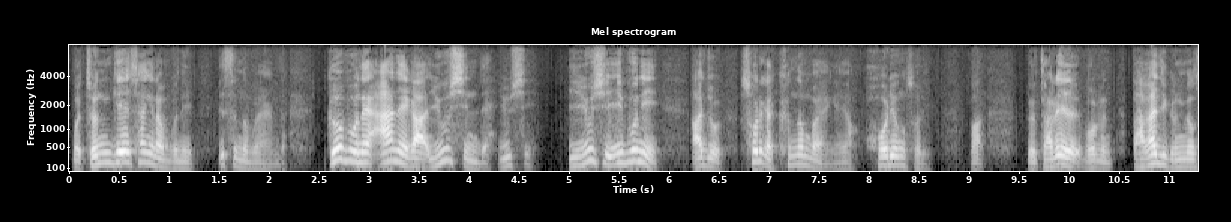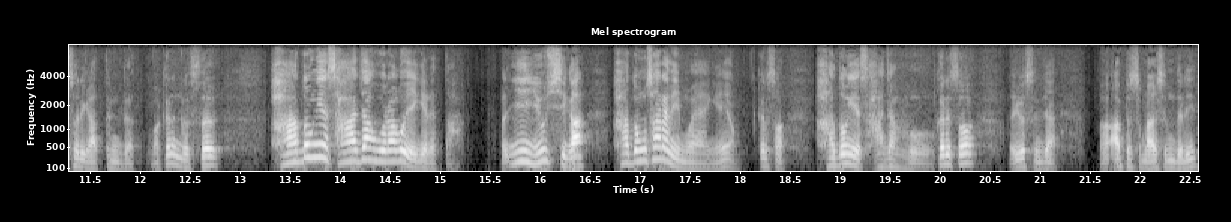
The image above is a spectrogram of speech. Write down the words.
뭐 전계상이라는 분이 있었는 모양입니다. 그분의 아내가 유씨인데, 유씨. 이 유씨, 이분이 아주 소리가 큰 모양이에요. 호령 소리. 막 그 자리에 보면 바가지 긁는 소리 같은 것, 막 그런 것을 하동의 사자후라고 얘기를 했다. 이 유씨가 하동 사람이 모양이에요. 그래서 하동의 사자후. 그래서 이것은 이제 어, 앞에서 말씀드린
